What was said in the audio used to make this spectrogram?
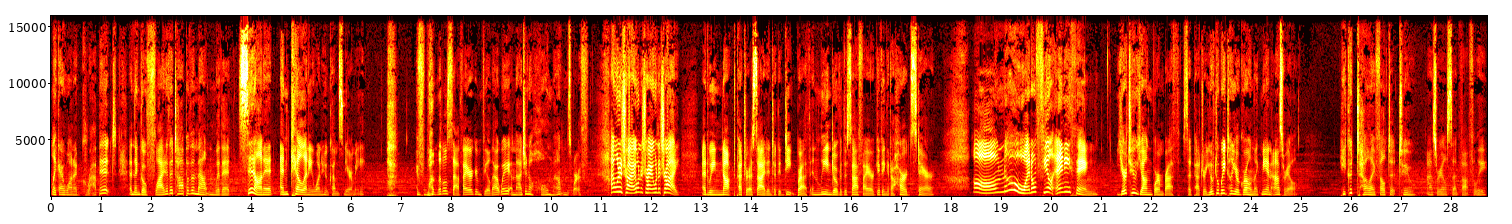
like I want to grab it and then go fly to the top of a mountain with it, sit on it, and kill anyone who comes near me. if one little sapphire can feel that way, imagine a whole mountain's worth. I want to try, I want to try, I want to try. Edwin knocked Petra aside and took a deep breath and leaned over the sapphire, giving it a hard stare. Oh, no, I don't feel anything. You're too young, Worm Breath, said Petra. You have to wait till you're grown, like me and Azrael. He could tell I felt it too, Azrael said thoughtfully,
